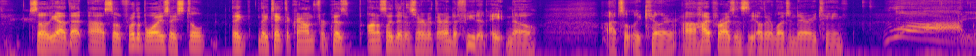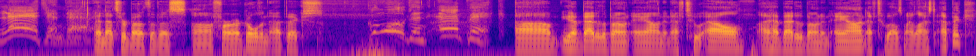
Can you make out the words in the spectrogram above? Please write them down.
so yeah, that. Uh, so for the boys, they still they they take the crown for because honestly they deserve it. They're undefeated, eight 0 Absolutely killer. Uh, Hype Horizon's the other legendary team. Whoa, legendary! and that's for both of us. Uh, for our golden epics, Golden epic! um, you have Bad to the Bone, Aeon, and F2L. I have Bad to the Bone and Aeon. F2L is my last epic.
